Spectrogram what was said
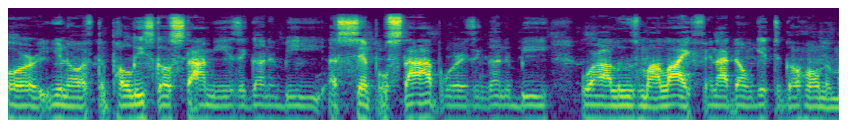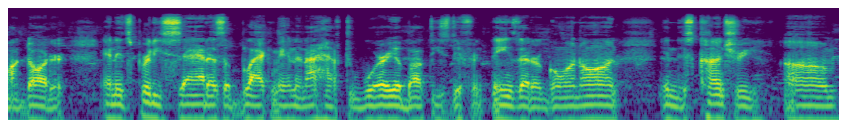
or you know if the police go stop me is it going to be a simple stop or is it going to be where i lose my life and i don't get to go home to my daughter? And it's pretty sad as a black man that i have to worry about these different things that are going on in this country um,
